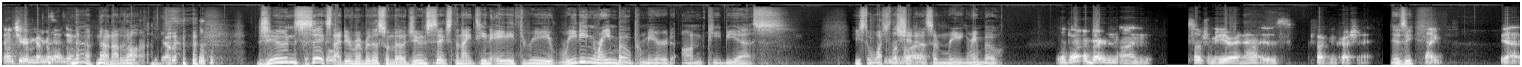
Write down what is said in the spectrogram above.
Don't you remember that, Joe? No, no, not at all. Come on, Joey. June 6th. I do remember this one though. June 6th, 1983, Reading Rainbow premiered on PBS. Used to watch the shit out of some Reading Rainbow. LeVar Burton on social media right now is fucking crushing it. Is he? Like, yeah,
